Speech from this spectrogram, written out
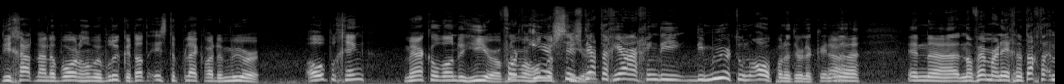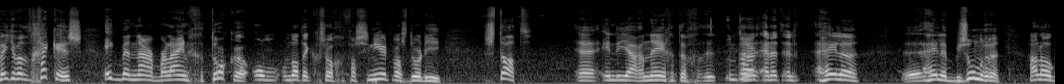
Die gaat naar de Bornholmerbrücke. Dat is de plek waar de muur open ging. Merkel woonde hier op Voor het nummer eerst 104. sinds 30 jaar ging die, die muur toen open natuurlijk. Ja. eh, in eh, november 89. En weet je wat het gek is? Ik ben naar Berlijn getrokken om, omdat ik zo gefascineerd was door die stad eh, in de jaren 90. Eh, en, het, en het hele, hele bijzondere... Hallo,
